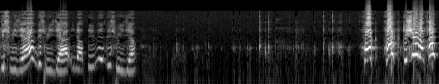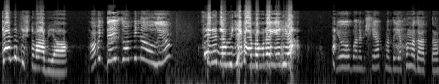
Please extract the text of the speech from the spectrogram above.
düşmeyeceğim, düşmeyeceğim. İnatlıyım düşmeyeceğim. Fak, fak düşüyorum fak kendim düştüm abi ya. Abi dev zombi ne oluyor? Seni dövecek anlamına geliyor. Yo bana bir şey yapmadı. Yapamadı hatta.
